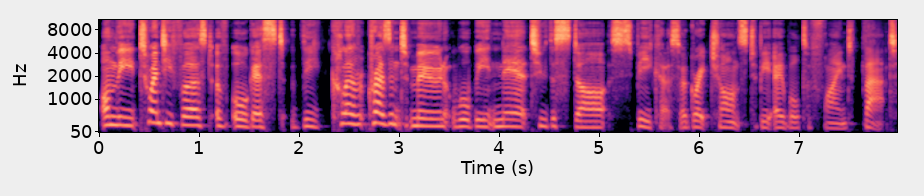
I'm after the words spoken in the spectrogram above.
On the 21st of August, the crescent moon will be near to the star Spica, so a great chance to be able to find that.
